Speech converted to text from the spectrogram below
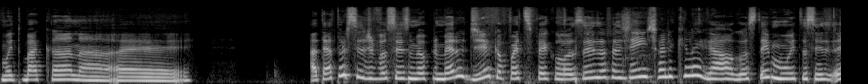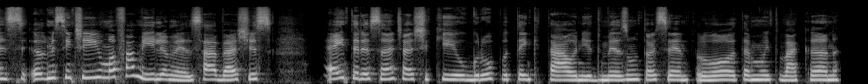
Muito bacana. é. Até a torcida de vocês no meu primeiro dia que eu participei com vocês, eu falei, gente, olha que legal, gostei muito. Assim, eu me senti uma família mesmo, sabe? Eu acho isso é interessante, acho que o grupo tem que estar unido mesmo, torcendo pelo outro, é muito bacana.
